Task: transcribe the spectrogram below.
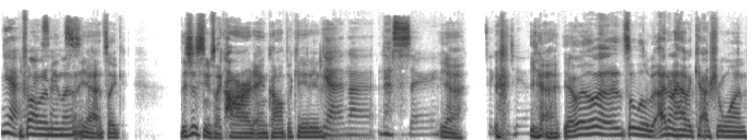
Yeah. You follow what I mean? Lana? Yeah, it's like this just seems like hard and complicated. Yeah, not necessary Yeah. to get into. Yeah. Yeah. Well, it's a little bit. I don't have a capture one,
